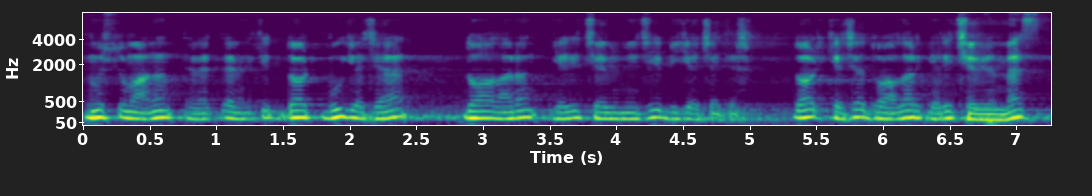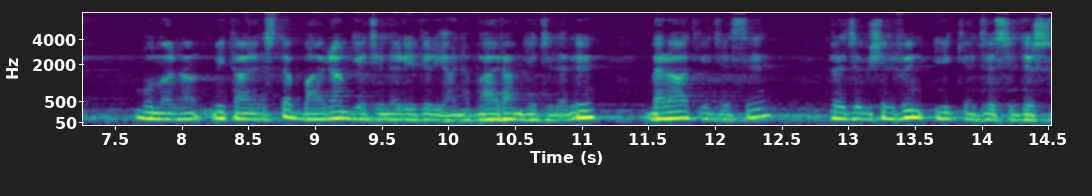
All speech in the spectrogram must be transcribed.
Müslümanın evet demek ki dört bu gece duaların geri çevrilmeyeceği bir gecedir. Dört gece dualar geri çevrilmez. Bunlardan bir tanesi de bayram geceleridir yani bayram geceleri. Berat gecesi Recep-i Şerif'in ilk gecesidir.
